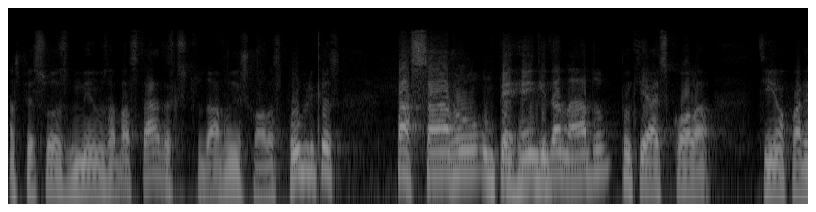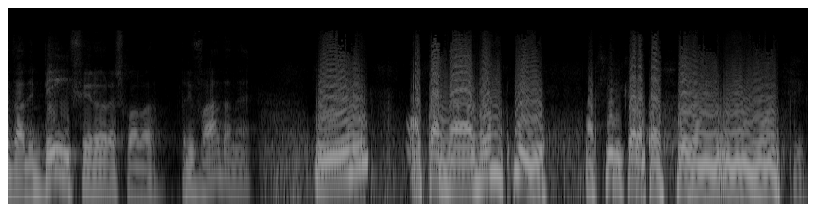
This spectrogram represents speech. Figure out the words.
As pessoas menos abastadas, que estudavam em escolas públicas, passavam um perrengue danado, porque a escola tinha uma qualidade bem inferior à escola privada, né? E acabavam que aquilo que era para ser um, ambiente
